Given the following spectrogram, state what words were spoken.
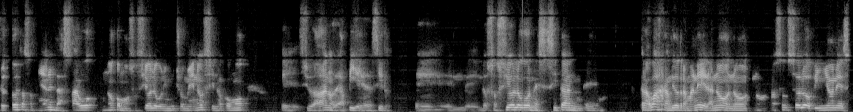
que todas estas opiniones las hago no como sociólogo ni mucho menos, sino como eh, ciudadanos de a pie, es decir, eh, eh, los sociólogos necesitan, eh, trabajan de otra manera, ¿no? No, no, son solo opiniones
